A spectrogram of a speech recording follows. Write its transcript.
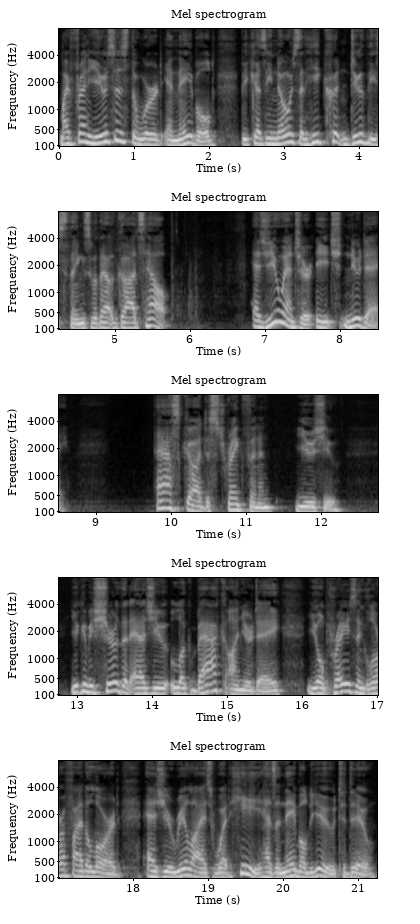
My friend uses the word enabled because he knows that he couldn't do these things without God's help. As you enter each new day, ask God to strengthen and use you. You can be sure that as you look back on your day, you'll praise and glorify the Lord as you realize what He has enabled you to do.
